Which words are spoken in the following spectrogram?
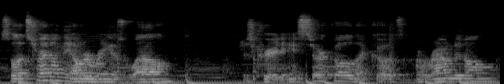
So let's try it on the outer ring as well. Just creating a circle that goes around it all.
